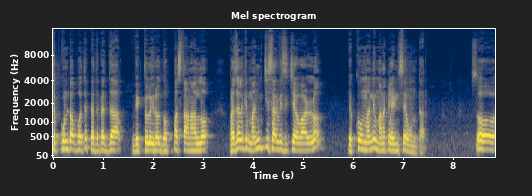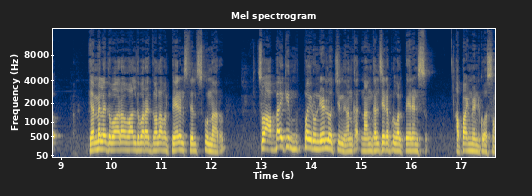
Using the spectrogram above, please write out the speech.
చెప్పుకుంటూ పోతే పెద్ద పెద్ద వ్యక్తులు ఈరోజు గొప్ప స్థానాల్లో ప్రజలకి మంచి సర్వీస్ ఇచ్చే వాళ్ళలో ఎక్కువ మంది మన క్లయింట్సే ఉంటారు. సో ఎమ్మెల్యే ద్వారా వాళ్ళ ద్వారా ద్వారా వాళ్ళ పేరెంట్స్ తెలుసుకున్నారు. సో ఆ అబ్బాయికి ముప్పై రెండేళ్ళు వచ్చింది. నన్ను నన్ను కలిసేటప్పుడు వాళ్ళ పేరెంట్స్ అపాయింట్మెంట్ కోసం.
